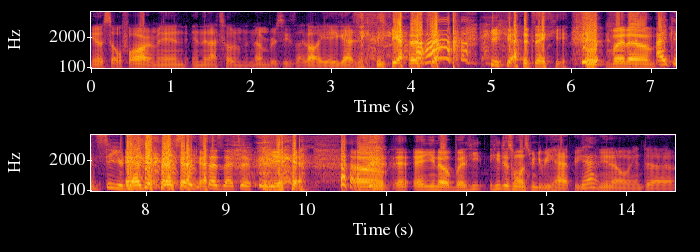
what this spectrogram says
you know, so far, man." And then I told him the numbers. He's like, "Oh yeah, you gotta you gotta, take, you gotta take it." But um, I can see your dad's face when he says that too. Yeah. um, and, and, you know, but he he just wants me to be happy. Yeah. You know, and uh,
